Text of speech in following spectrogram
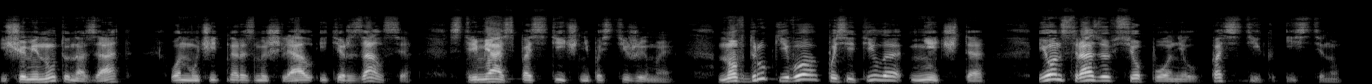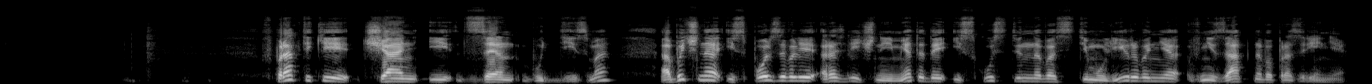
еще минуту назад он мучительно размышлял и терзался, стремясь постичь непостижимое. Но вдруг его посетило нечто, и он сразу все понял, постиг истину. В практике чань и дзен буддизма обычно использовали различные методы искусственного стимулирования внезапного прозрения,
